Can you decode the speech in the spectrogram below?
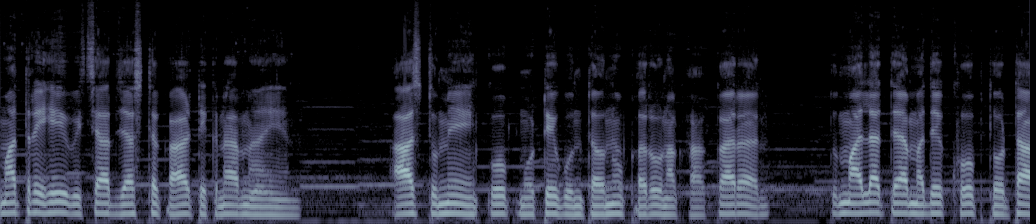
मात्र हे विचार जास्त काळ टिकणार नाही. आज तुम्ही खूप मोठी गुंतवणूक करू नका कारण तुम्हाला त्यामध्ये खूप तोटा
